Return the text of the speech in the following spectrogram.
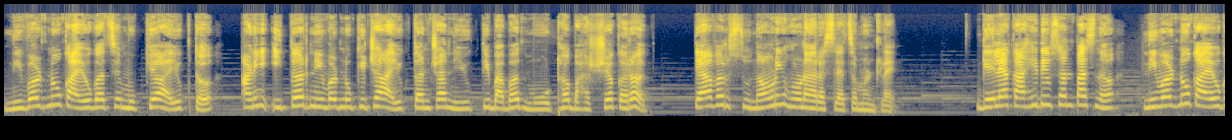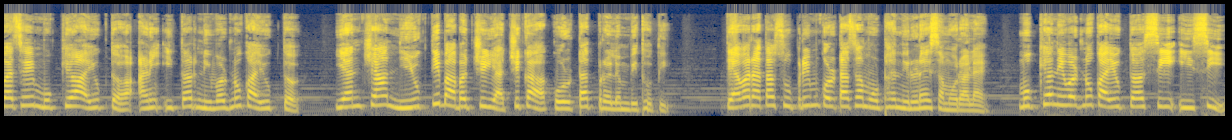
निवडणूक आयोगाचे मुख्य आयुक्त आणि इतर निवडणुकीच्या आयुक्तांच्या नियुक्तीबाबत मोठं भाष्य करत त्यावर सुनावणी होणार असल्याचं म्हटलंय. गेल्या काही दिवसांपासून निवडणूक आयोगाचे मुख्य आयुक्त आणि इतर निवडणूक आयुक्त यांच्या नियुक्तीबाबतची याचिका कोर्टात प्रलंबित होती. त्यावर आता सुप्रीम कोर्टाचा मोठा निर्णय समोर आलाय. मुख्य निवडणूक आयुक्त सीईसी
